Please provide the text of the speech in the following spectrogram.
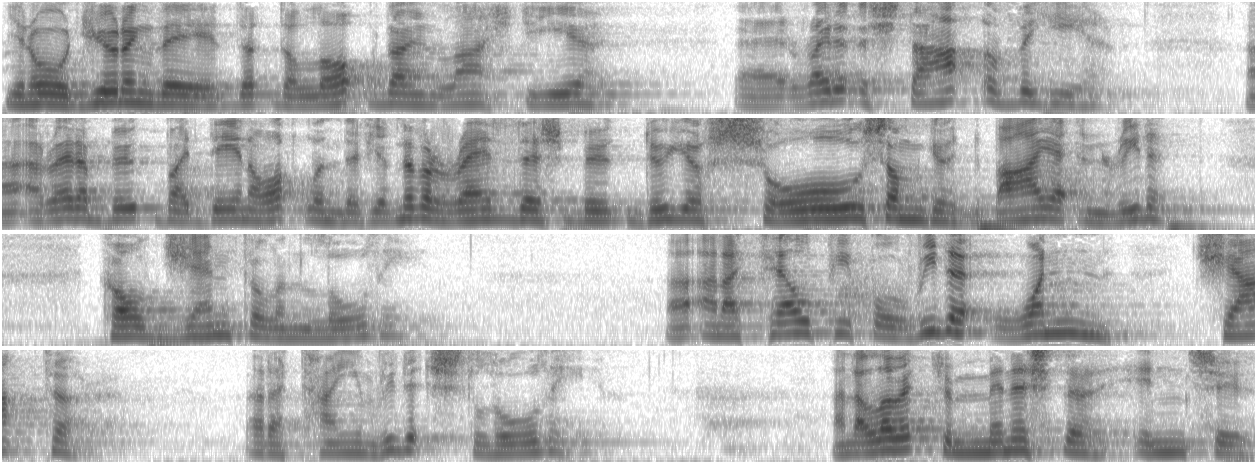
You know, during the, the, the lockdown last year, uh, right at the start of the year, uh, I read a book by Dane Ortlund. If you've never read this book, do your soul some good. Buy it and read it. Called Gentle and Lowly. Uh, and I tell people, read it one chapter at a time. Read it slowly. And allow it to minister into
